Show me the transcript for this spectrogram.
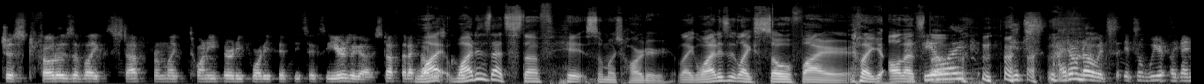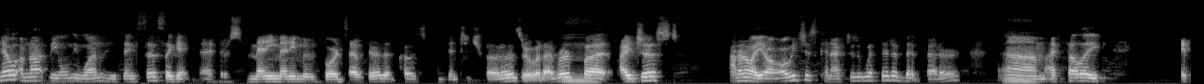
just photos of like stuff from like 20, 30, 40, 50, 60 years ago, stuff that I Why cool. why does that stuff hit so much harder? Like why does it like so fire? Like all that I feel stuff. like it's I don't know, it's it's a weird like I know I'm not the only one who thinks this. Like it, uh, there's many many mood boards out there that post vintage photos or whatever, mm. but I just I don't know. I always just connected with it a bit better. Mm. Um, I felt like it,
